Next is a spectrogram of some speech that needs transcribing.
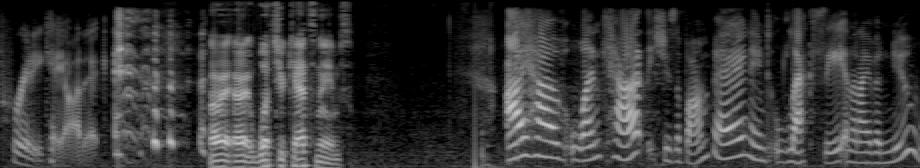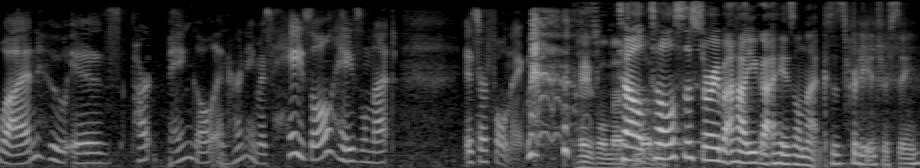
pretty chaotic. All right, all right. What's your cat's names? I have one cat. She's a Bombay named Lexi, and then I have a new one who is part Bengal, and her name is Hazel. Hazelnut is her full name. Hazelnut. Tell tell it. us the story about how you got Hazelnut because it's pretty interesting.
